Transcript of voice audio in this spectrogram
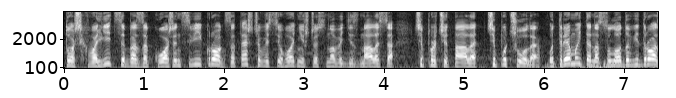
Тож хваліть себе за кожен свій крок, за те, що ви сьогодні щось нове дізналися, чи прочитали, чи почули. Отримуйте насолоду від розвитку,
